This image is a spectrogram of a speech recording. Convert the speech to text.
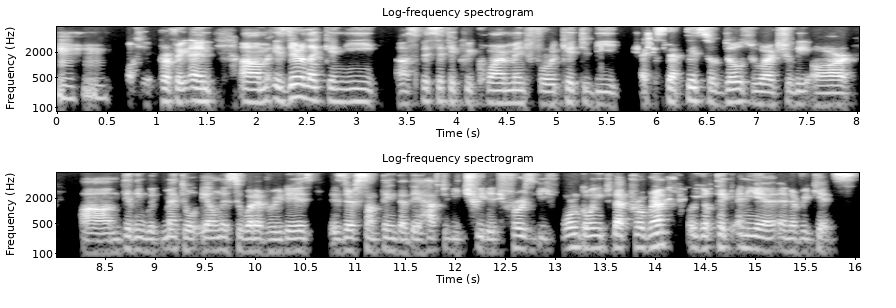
hmm Okay, perfect. And um, is there like any uh, specific requirement for a kid to be accepted? So those who actually are um, dealing with mental illness or whatever it is, is there something that they have to be treated first before going to that program, or you'll take any uh, and every kids?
